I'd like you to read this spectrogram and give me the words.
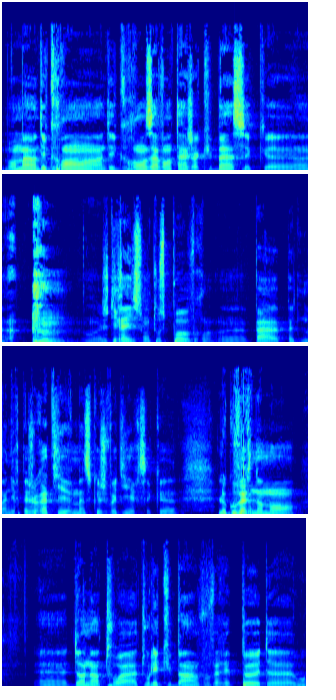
Bon, ben, un, des grands, des grands avantages à Cuba, c'est que, je dirais, ils sont tous pauvres. Euh, pas, de manière péjorative, mais ce que je veux dire, c'est que le gouvernement euh, donne un toit à tous les Cubains. Vous verrez peu de, ou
